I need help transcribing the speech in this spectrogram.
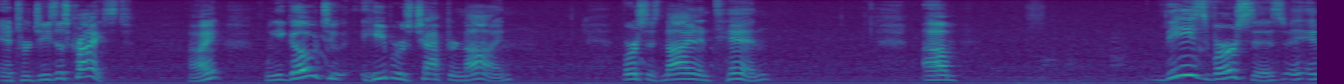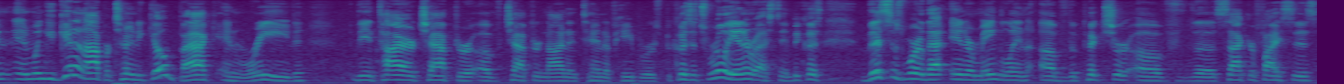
Enter Jesus Christ. All right? When you go to Hebrews chapter 9, verses 9 and 10, um, these verses, and, and when you get an opportunity, go back and read the entire chapter of chapter 9 and 10 of Hebrews because it's really interesting because this is where that intermingling of the picture of the sacrifices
